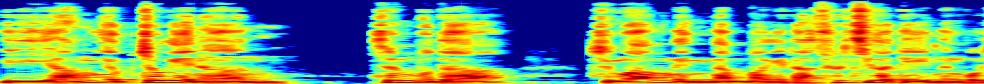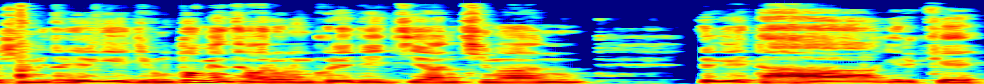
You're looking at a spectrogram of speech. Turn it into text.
이 양옆 쪽에는 전부 다 중앙 냉난방이 다 설치가 되어 있는 곳입니다. 여기에 지금 도면상으로는 그려져 있지 않지만 여기에 다 이렇게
